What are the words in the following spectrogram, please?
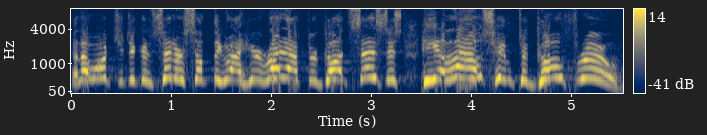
And I want you to consider something right here. Right after God says this, he allows him to go through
